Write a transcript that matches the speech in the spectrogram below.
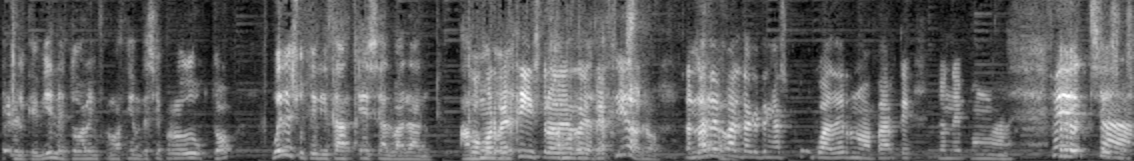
en el que viene toda la información de ese producto, puedes utilizar ese albarán Como de- registro de registro. O sea, no hace falta que tengas un cuaderno aparte donde ponga Pero fecha,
